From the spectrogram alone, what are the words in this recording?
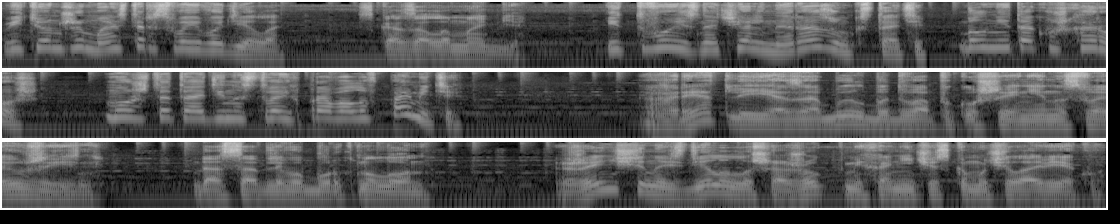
ведь он же мастер своего дела», — сказала Мэгги. «И твой изначальный разум, кстати, был не так уж хорош. Может, это один из твоих провалов памяти?» «Вряд ли я забыл бы два покушения на свою жизнь», — досадливо буркнул он. Женщина сделала шажок к механическому человеку.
